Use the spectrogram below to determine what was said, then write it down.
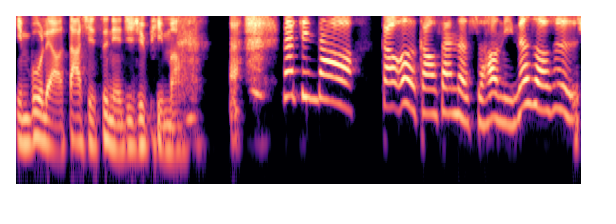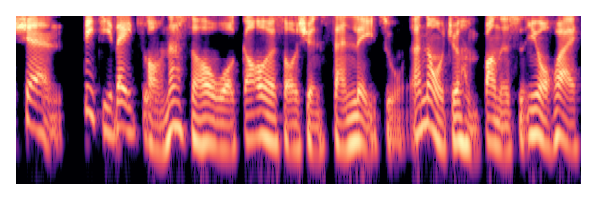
赢不了，大学四年继续拼嘛。那进到高二、高三的时候，你那时候是选第几类组？哦，那时候我高二的时候选三类组，啊，那我觉得很棒的是，因为我后来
